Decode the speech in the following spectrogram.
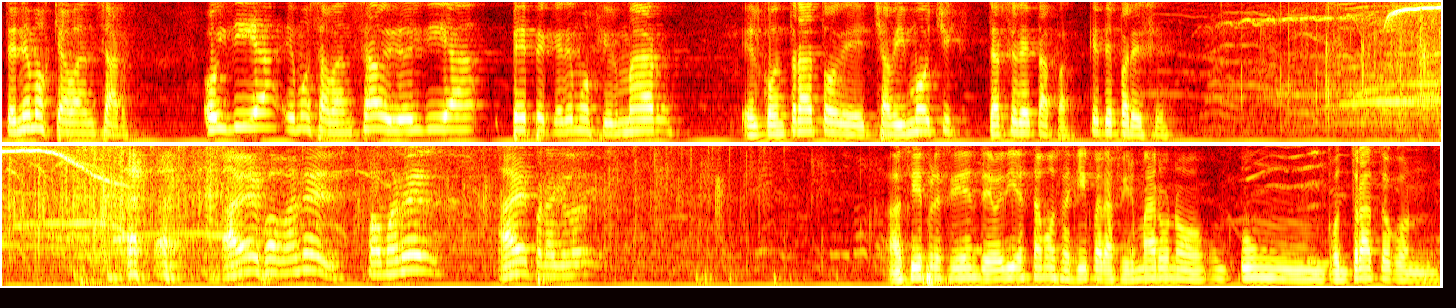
tenemos que avanzar. Hoy día hemos avanzado y hoy día, Pepe, queremos firmar el contrato de Chavimochic, tercera etapa. ¿Qué te parece? a ver, Juan Manuel, a ver, para que lo Así es, presidente. Hoy día estamos aquí para firmar uno, un, contrato con,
